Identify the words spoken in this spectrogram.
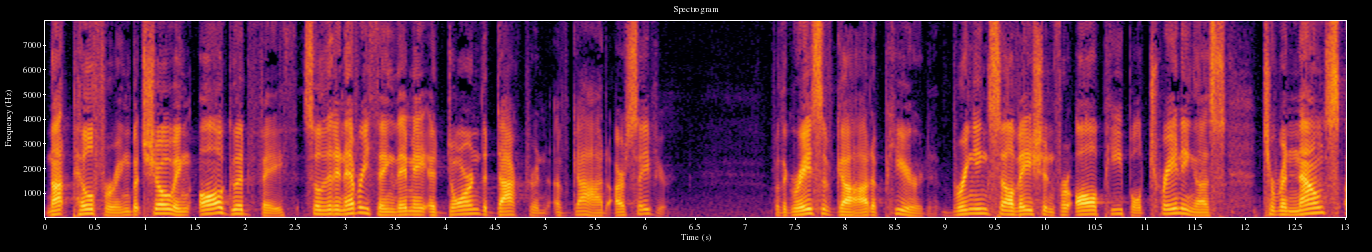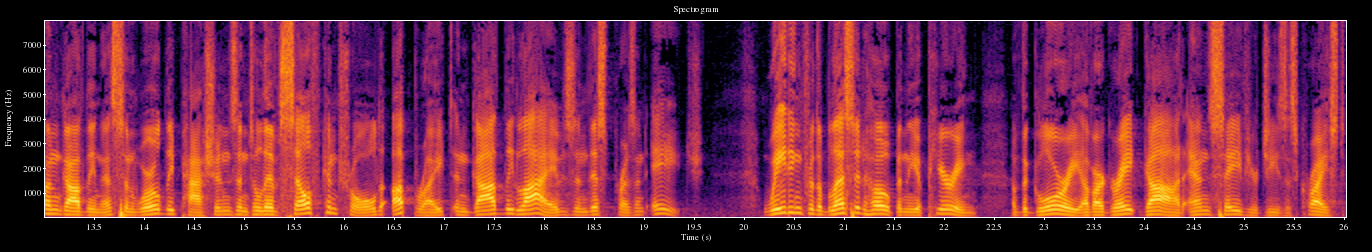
not pilfering, but showing all good faith, so that in everything they may adorn the doctrine of God our Savior. For the grace of God appeared, bringing salvation for all people, training us to renounce ungodliness and worldly passions, and to live self controlled, upright, and godly lives in this present age, waiting for the blessed hope and the appearing of the glory of our great God and Savior Jesus Christ,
